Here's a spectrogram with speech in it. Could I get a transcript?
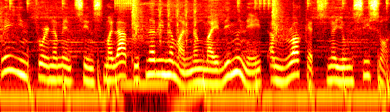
play-in tournament since malapit na rin naman nang may eliminate ang Rockets ngayong season.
